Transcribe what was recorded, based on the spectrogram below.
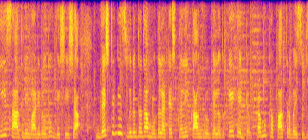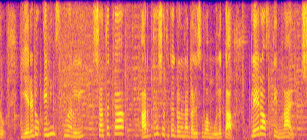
ಈ ಸಾಧನೆ ಮಾಡಿರುವುದು ವಿಶೇಷ. ವೆಸ್ಟ್ ಇಂಡೀಸ್ ವಿರುದ್ಧದ ಮೊದಲ ಟೆಸ್ಟ್ನಲ್ಲಿ ಕಾಂಗ್ರೂ ಗೆಲ್ಲುವುದಕ್ಕೆ ಹೆಡ್ ಪ್ರಮುಖ ಪಾತ್ರ ವಹಿಸಿದ್ರು. ಎರಡು ಇನ್ನಿಂಗ್ಸ್ನಲ್ಲಿ ಶತಕ, ಅರ್ಧ ಶತಕಗಳನ್ನು ಗಳಿಸುವ ಮೂಲಕ ಪ್ಲೇಯರ್ ಆಫ್ ದಿ ಮ್ಯಾಚ್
